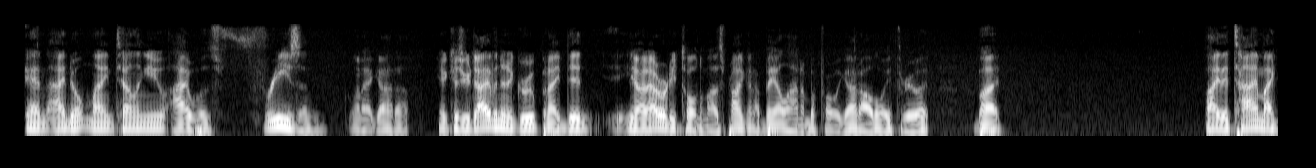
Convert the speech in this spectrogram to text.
And I don't mind telling you, I was freezing when I got up. Because you're diving in a group, and I didn't, you know, I'd already told them I was probably going to bail on them before we got all the way through it. But by the time I,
